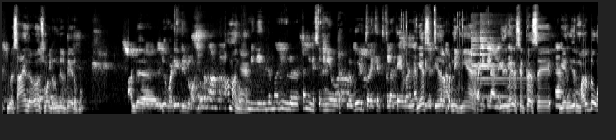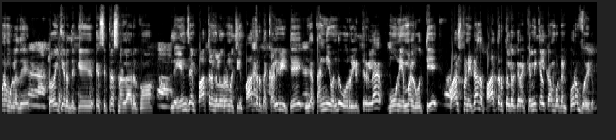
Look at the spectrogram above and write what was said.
உங்களுக்கு சாயந்தரம் வரும் சும்மா இருந்துகிட்டே இருக்கும். அந்த இது வடிகட்டிடுவாங்க ஆமாங்க. நீங்க இந்த மாதிரி உள்ளதான் நீங்க சொன்னீங்க வீடு துடைக்கிறதுக்கெல்லாம் தேவைன்னா எஸ் இதுல பண்ணிக்கங்க. பண்ணிக்கலாம் இது மாரி சிட்ரஸ் இது மருத்துவ குணம் உள்ளது. துவைக்கிறதுக்கு சிட்ரஸ் நல்லா இருக்கும். இந்த என்சைம் பாத்திரம் கழுவுறோம்னு வச்சுக்க பாத்திரத்தை கழுவிட்டு இந்த தண்ணி வந்து ஒரு லிட்டர்ல மூணு எம்எல் ஊத்தி வாஷ் பண்ணிட்டா அந்த பாத்திரத்தில் இருக்கிற கெமிக்கல் காம்பவுண்ட் பூரா போயிடும்.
